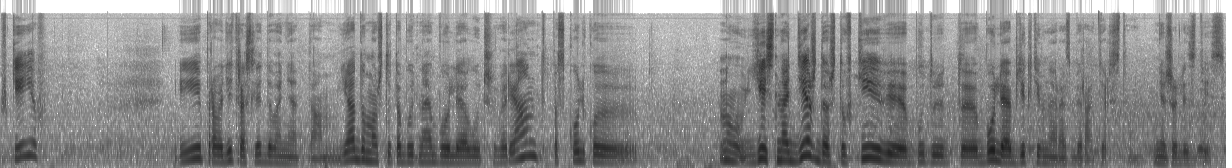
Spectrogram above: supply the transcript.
в Киев и проводить расследование там. Я думаю, что это будет наиболее лучший вариант, поскольку ну, есть надежда, что в Киеве будет э, более объективное разбирательство, нежели здесь.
